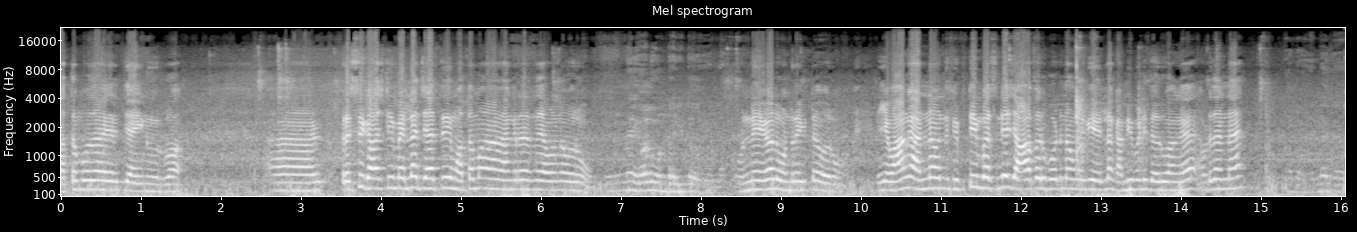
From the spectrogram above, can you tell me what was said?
பத்தொம்போதாயிரத்தி ஐநூறுரூவா ட்ரெஸ்ஸு காஸ்டியூம் எல்லாம் சேர்த்து மொத்தமாக வாங்குறதா இருந்தால் எவ்வளோண்ணா வரும்? ஒன்றே கால் ஒன்றரை கிட்ட வரும்ல ஒன்றே கால் ஒன்றரை கிட்ட வரும். நீங்கள் வாங்க அண்ணன் வந்து ஃபிஃப்டீன் பர்சன்டேஜ் ஆஃபர் போட்டு நான் உங்களுக்கு எல்லாம் கம்மி பண்ணி தருவாங்க. அப்படிதானே? ஆமாம் என்ன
